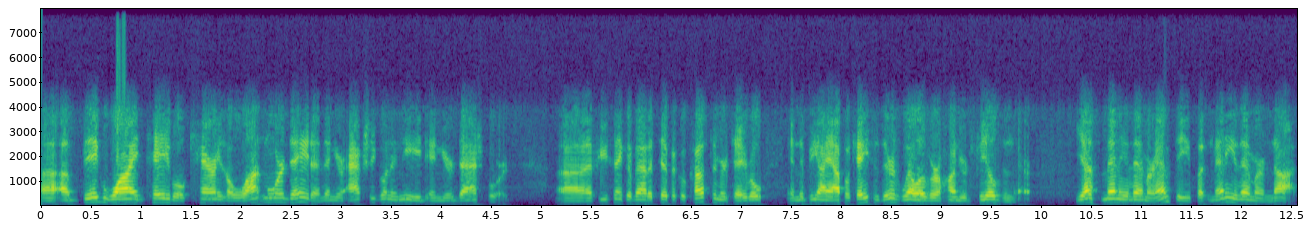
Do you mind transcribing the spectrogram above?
Uh, a big wide table carries a lot more data than you're actually going to need in your dashboard. Uh, if you think about a typical customer table in the BI applications, there's well over 100 fields in there. Yes, many of them are empty, but many of them are not.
